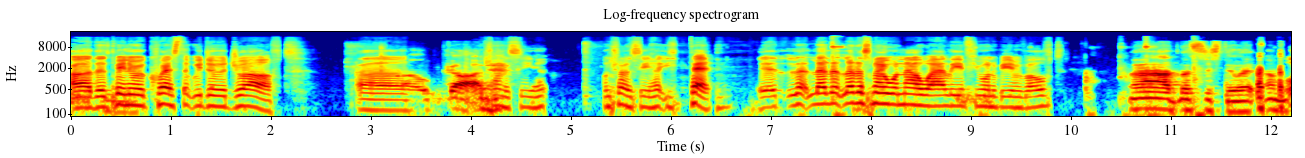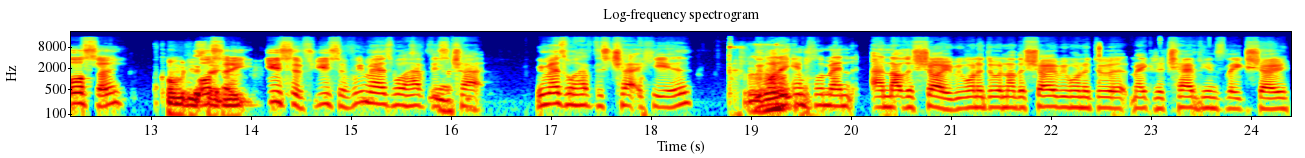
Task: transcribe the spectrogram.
Uh, there's been a request that we do a draft. Uh, Oh I'm God. trying to see. it. I'm trying to see how. Yeah, yeah, let, let, let us know what now, Wiley, if you want to be involved. Ah, let's just do it. Um, Also, Comedy also, segment. Yusuf, Yusuf, we may as well have this Yeah. chat. We may as well have this chat here. We want to implement another show. We want to do another show. We want to do it, make it a Champions League show.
